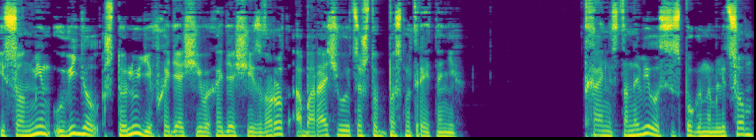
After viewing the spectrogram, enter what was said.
и Сон Мин увидел, что люди, входящие и выходящие из ворот, оборачиваются, чтобы посмотреть на них. Тхань остановилась с испуганным лицом,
